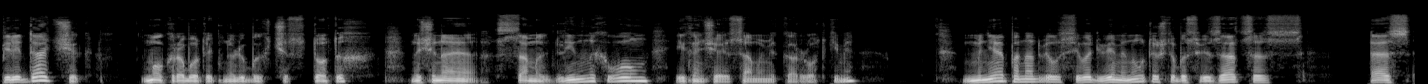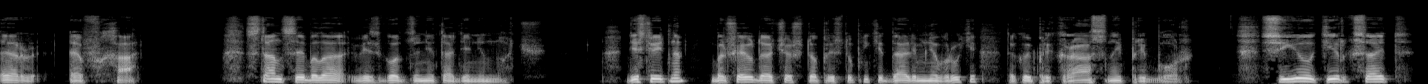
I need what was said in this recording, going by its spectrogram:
Передатчик мог работать на любых частотах, начиная с самых длинных волн и кончая самыми короткими. Мне понадобилось всего две минуты, чтобы связаться с СРФХ. Станция была весь год занята день и ночь. Действительно, большая удача, что преступники дали мне в руки такой прекрасный прибор. Сью Кирксайд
